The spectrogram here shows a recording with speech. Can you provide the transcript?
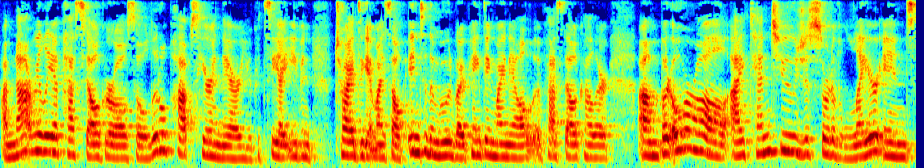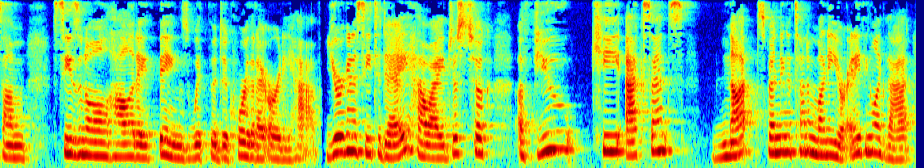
I'm not really a pastel girl, so little pops here and there. You could see I even tried to get myself into the mood by painting my nail a pastel color. Um, but overall, I tend to just sort of layer in some seasonal holiday things with the decor that I already have. You're gonna see today how I just took a few key accents, not spending a ton of money or anything like that,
